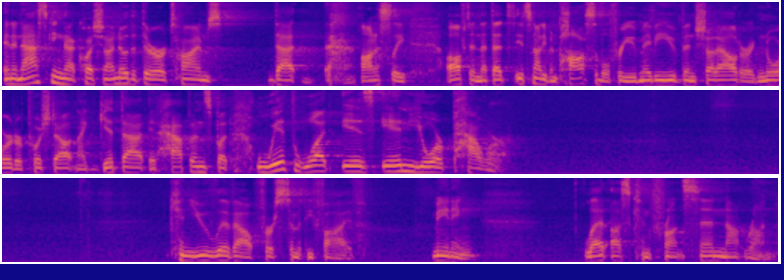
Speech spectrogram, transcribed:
and in asking that question, I know that there are times that honestly often that that's it's not even possible for you maybe you've been shut out or ignored or pushed out and i get that it happens but with what is in your power can you live out 1 timothy 5 meaning let us confront sin not run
